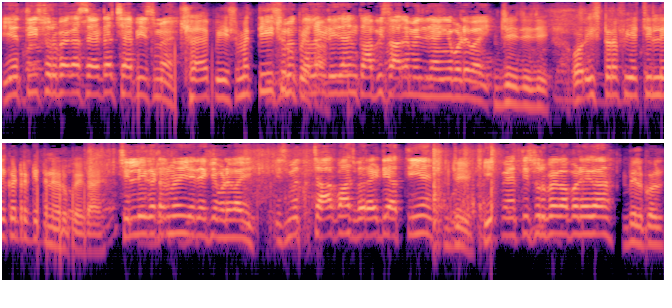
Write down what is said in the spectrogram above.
ये तीस रुपए का सेट है छह पीस में। छह पीस में तीस रुपए कलर डिज़ाइन काफ़ी सारे मिल जाएँगे बड़े भाई। जी जी जी। और इस तरफ़ ये चिल्ली कटर कितने रुपए का है? चिल्ली कटर में ये देखिए बड़े भाई इसमें चार पाँच वैरायटी आती हैं। जी। ये पैंतीस रुपए का पड़ेगा। बिल्कुल।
